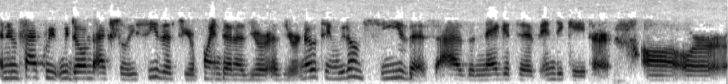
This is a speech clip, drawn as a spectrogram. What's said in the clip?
And in fact, we, we don't actually see this, to your point, and as you're, as you're noting, we don't see this as a negative indicator uh, or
